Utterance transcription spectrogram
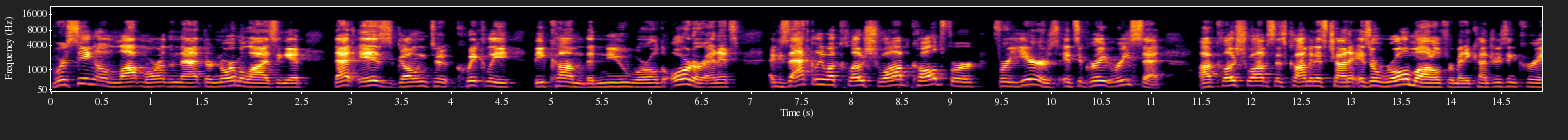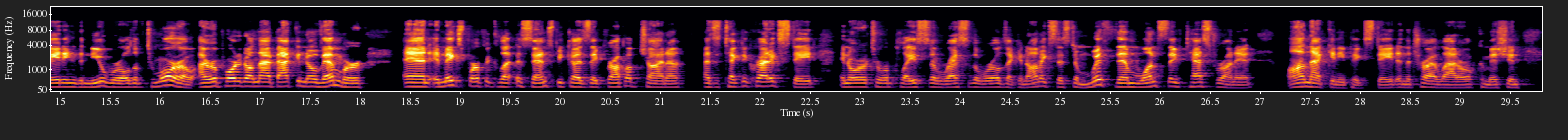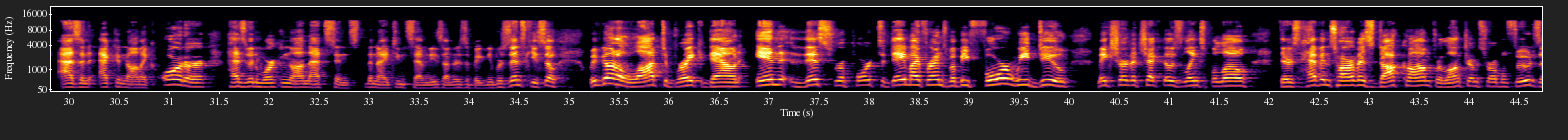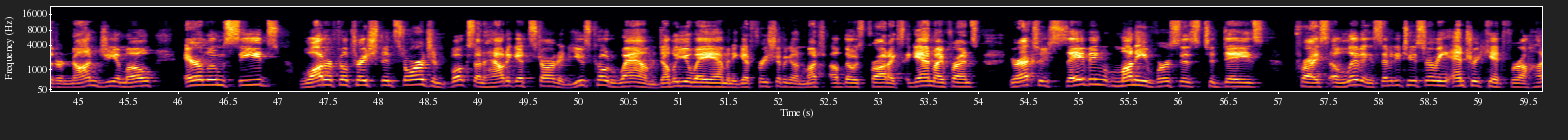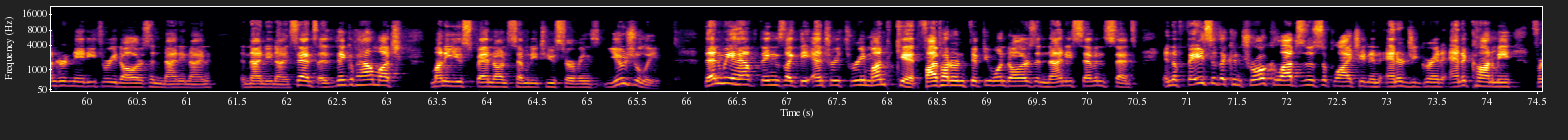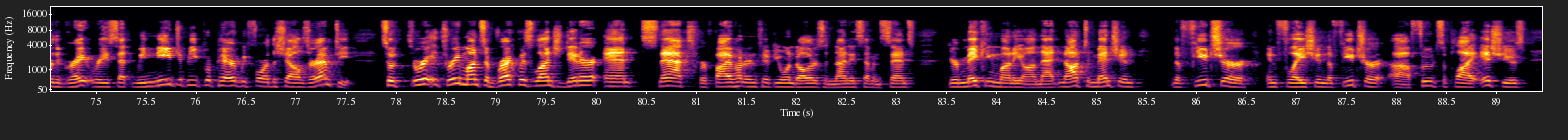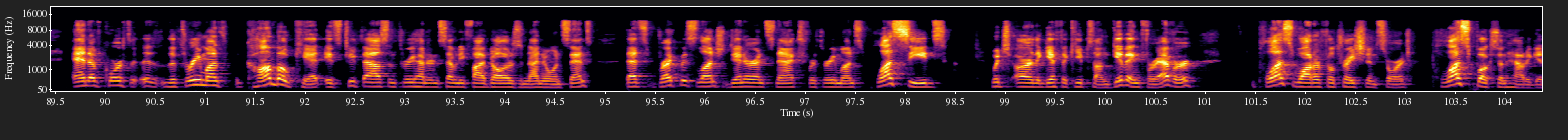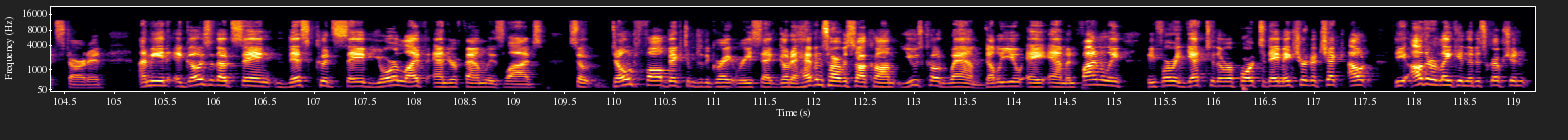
we're seeing a lot more than that. They're normalizing it. That is going to quickly become the new world order. And it's exactly what Klaus Schwab called for for years. It's a great reset. Uh, Klaus Schwab says communist China is a role model for many countries in creating the new world of tomorrow. I reported on that back in November and it makes perfect sense because they prop up China as a technocratic state in order to replace the rest of the world's economic system with them once they've test run it on that guinea pig state. And the Trilateral Commission, as an economic order, has been working on that since the 1970s under Zbigniew Brzezinski. So we've got a lot to break down in this report today, my friends. But before we do, make sure to check those links below. There's heavensharvest.com for long term storable foods that are non GMO, heirloom seeds, water filtration and storage, and books on how to get started. Use code WHAM, W A M, and you get free shipping on much of those products. Again, my friends, you're actually saving money versus today's price of living 72 serving entry kit for $183.99 99 cents. I think of how much money you spend on 72 servings usually. Then we have things like the entry three month kit, $551.97. In the face of the control collapse of supply chain and energy grid and economy for the Great Reset, we need to be prepared before the shelves are empty. So three three months of breakfast, lunch, dinner, and snacks for $551.97. You're making money on that, not to mention the future inflation, the future uh, food supply issues. And of course, the three month combo kit is $2,375.91. That's breakfast, lunch, dinner, and snacks for three months, plus seeds, which are the gift that keeps on giving forever, plus water filtration and storage, plus books on how to get started. I mean, it goes without saying this could save your life and your family's lives. So don't fall victim to the great reset. Go to heavensharvest.com, use code WHAM, W A M. And finally, before we get to the report today, make sure to check out the other link in the description,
